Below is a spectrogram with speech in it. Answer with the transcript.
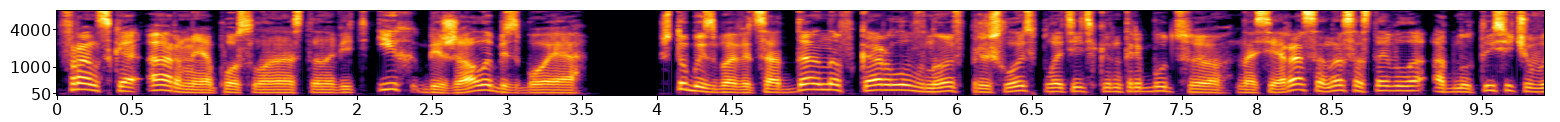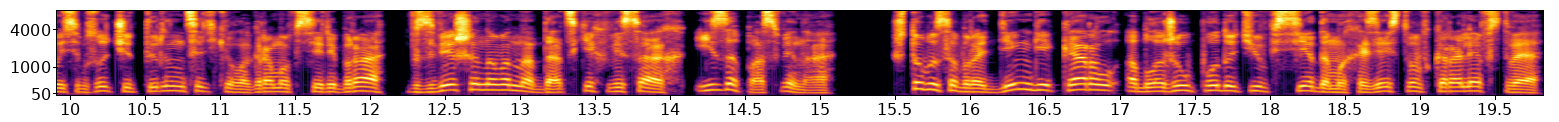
Францкая армия, посланная остановить их, бежала без боя. Чтобы избавиться от данов, Карлу вновь пришлось платить контрибуцию. На сей раз она составила 1814 килограммов серебра, взвешенного на датских весах, и запас вина. Чтобы собрать деньги, Карл обложил податью все домохозяйства в королевстве.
